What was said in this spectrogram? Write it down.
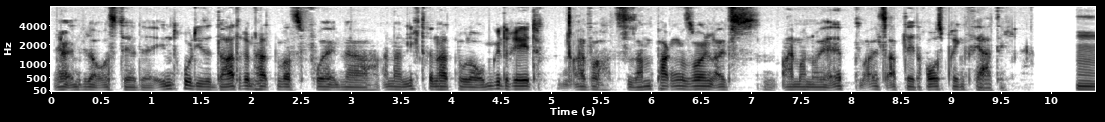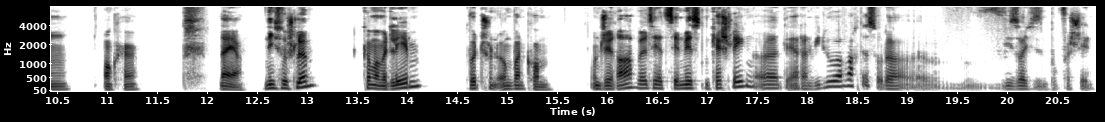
ja, entweder aus der, der Intro, die sie da drin hatten, was vorher in der anderen nicht drin hatten oder umgedreht, einfach zusammenpacken sollen, als einmal neue App, als Update rausbringen, fertig. Hm, okay. Naja, nicht so schlimm. Können wir mit leben. Wird schon irgendwann kommen. Und Gerard, willst du jetzt den nächsten Cache legen, äh, der dann videoüberwacht ist? Oder äh, wie soll ich diesen Punkt verstehen?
